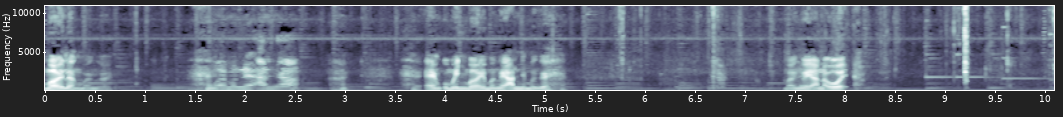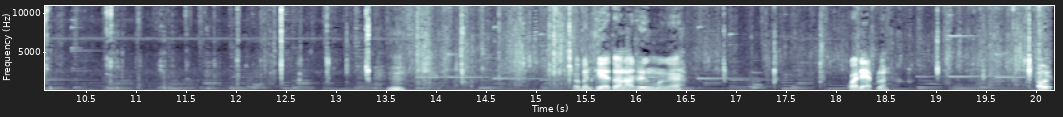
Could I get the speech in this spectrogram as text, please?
mời lần mọi người. Mời mọi người ăn nhá em của mình mời mọi người ăn nhé mọi người. Mọi người ăn ổi ừ. ở bên kia toàn là rừng mọi người. Quá đẹp luôn. Ôi.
